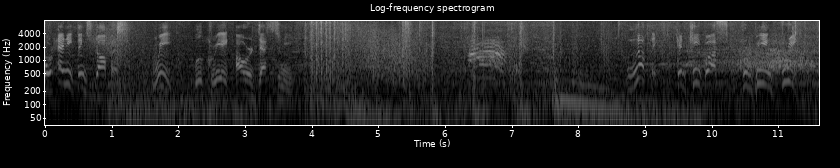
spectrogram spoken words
or anything stop us. We will create our destiny. Ah! Nothing can keep us from being free.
